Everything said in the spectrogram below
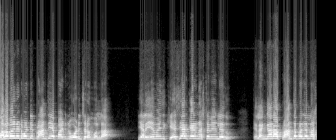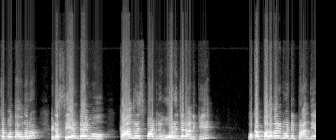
బలమైనటువంటి ప్రాంతీయ పార్టీని ఓడించడం వల్ల ఇలా ఏమైంది? కేసీఆర్కైనా నష్టం ఏం లేదు. తెలంగాణ ప్రాంత ప్రజలు నష్టపోతూ ఉన్నారు. ఇట్ సేమ్ టైము కాంగ్రెస్ పార్టీని ఓడించడానికి ఒక బలమైనటువంటి ప్రాంతీయ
